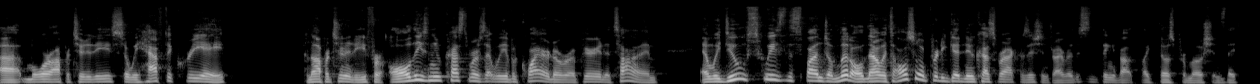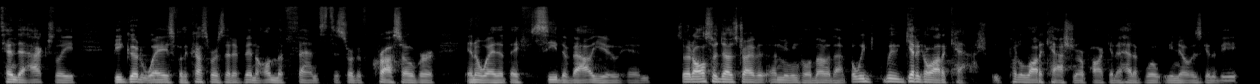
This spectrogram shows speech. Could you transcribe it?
uh, more opportunities. So we have to create an opportunity for all these new customers that we have acquired over a period of time. And we do squeeze the sponge a little. Now, it's also a pretty good new customer acquisition driver. This is the thing about like those promotions. They tend to actually be good ways for the customers that have been on the fence to sort of cross over in a way that they see the value in. So it also does drive a meaningful amount of that. But we we get a lot of cash. We put a lot of cash in our pocket ahead of what we know is going to be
